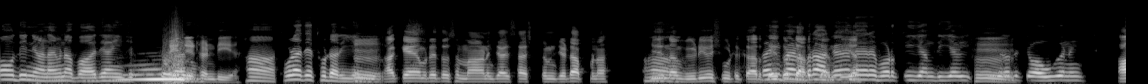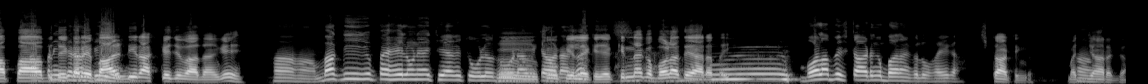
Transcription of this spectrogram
ਪਾਉਂਦੀ ਨਿਆਣਾ ਵੀ ਨਾ ਪਾ ਦੇ ਆਈ ਇੰਨੀ ਠੰਡੀ ਆ। ਹਾਂ ਥੋੜਾ ਤੇ ਇੱਥੋਂ ਡਰੀ ਜਾਂਦੀ ਆ ਕੈਮਰੇ ਤੋਂ ਸਮਾਨ ਜਾਂ ਸਿਸਟਮ ਜਿਹੜਾ ਆਪਣਾ ਜਿਹਦੇ ਨਾਲ ਵੀਡੀਓ ਸ਼ੂਟ ਕਰਦੇ ਤੋਂ ਡਰ ਜਾਂਦੀ ਆ। ਨੇ ਬੁੜਕੀ ਜਾਂਦੀ ਆ ਵੀ। ਜਿਹੜਾ ਤੇ ਚਵਾਊਗਾ ਨਹੀਂ। ਆਪਾਂ ਆਪਣੀ ਆਪਦੇ ਘਰੇ ਬਾਲਟੀ। ਰੱਖ ਕੇ ਜਵਾ ਦਾਂਗੇ। ਹਾਂ ਹਾਂ। ਬਾਕੀ ਜੋ ਪੈਸੇ ਲਾਉਣੇ ਇੱਥੇ ਆ ਕੇ ਚੋਲੇ ਦੋ ਡੰਗ ਚਾਰ ਲੈ ਕੇ ਜਾ ਕਿੰਨਾ ਕੁ ਬੋਲਾ ਤਿਆਰ ਆ ਬਾਈ? ਬੋਲਾ ਵੀ ਸਟਾਰਟਿੰਗ 12 ਕਿਲੋ ਹੋਏਗਾ। ਸਟਾਰਟਿੰਗ ਮੱਝਾਂ ਰਗਾ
